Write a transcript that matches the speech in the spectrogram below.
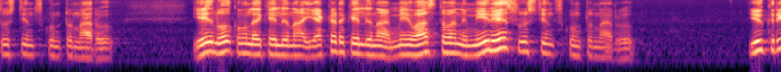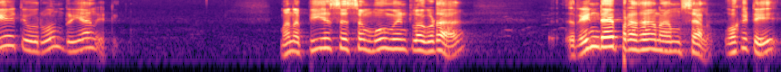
సృష్టించుకుంటున్నారు. ఏ లోకంలోకి వెళ్ళినా ఎక్కడికి వెళ్ళినా మీ వాస్తవాన్ని మీరే సృష్టించుకుంటున్నారు. You create your own reality. మన పిఎస్ఎస్ఎం మూమెంట్లో కూడా రెండే ప్రధాన అంశాలు. ఒకటి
